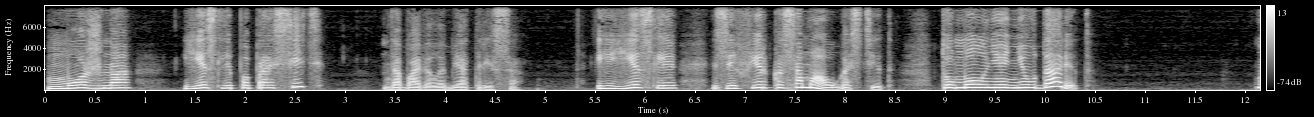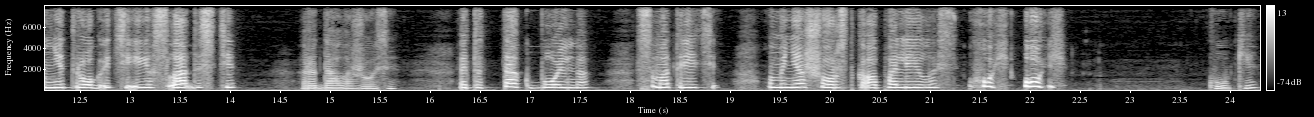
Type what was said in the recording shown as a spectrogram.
«Можно «Если попросить, — добавила Беатриса, — и если зефирка сама угостит, то молния не ударит?» «Не трогайте ее сладости!» — рыдала Жози. «Это так больно! Смотрите, у меня шерстка опалилась! Ой, ой!» Куки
